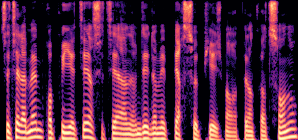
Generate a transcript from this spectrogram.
c'était la même propriétaire. C'était un dénommé Percepied. Je me rappelle encore de son nom.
